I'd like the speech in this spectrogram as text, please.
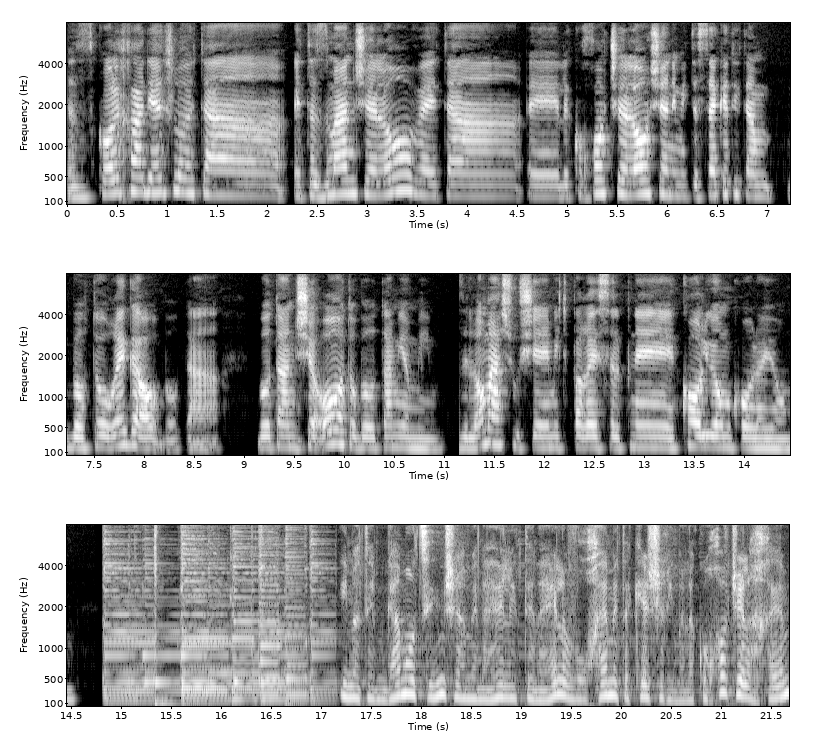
אז כל אחד יש לו את, ה, את הזמן שלו ואת הלקוחות שלו שאני מתעסקת איתם באותו רגע או באותה, באותן שעות או באותם ימים. זה לא משהו שמתפרס על פני כל יום כל היום. אם אתם גם רוצים שהמנהלת תנהל עבורכם את הקשר עם הלקוחות שלכם,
